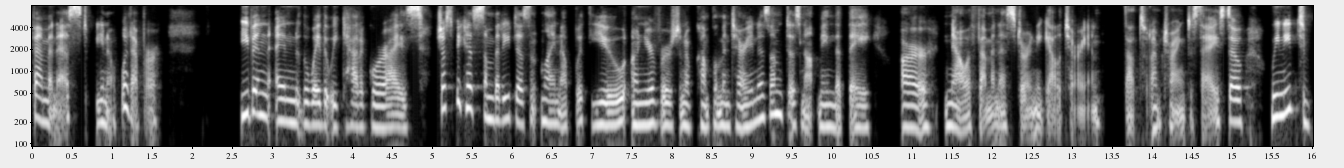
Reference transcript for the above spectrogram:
feminist, you know, whatever. Even in the way that we categorize, just because somebody doesn't line up with you on your version of complementarianism does not mean that they are now a feminist or an egalitarian. That's what I'm trying to say. So we need to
